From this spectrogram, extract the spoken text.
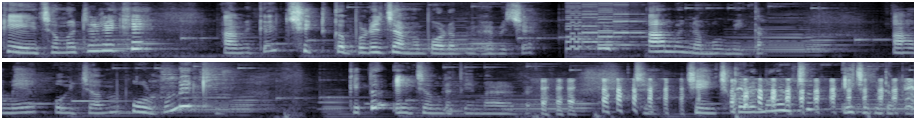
কে এই জামাটা রেখে আমাকে ছিট কাপড়ের জামা পরাবে ভেবেছে? আমার নাম অমিতা আমি ওই জামা পরবো নাকি? কিন্তু এই জামাটাতে মারবে চেঞ্জ করে মারছো, এই জামাটা পরে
